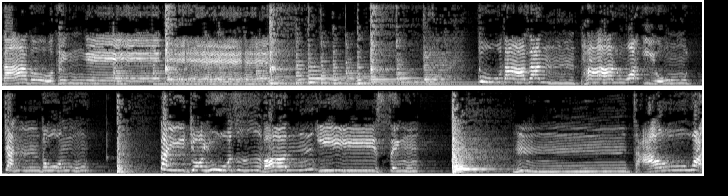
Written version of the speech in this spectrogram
大都听哎，用真多，对着月日问一声，嗯，早晚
